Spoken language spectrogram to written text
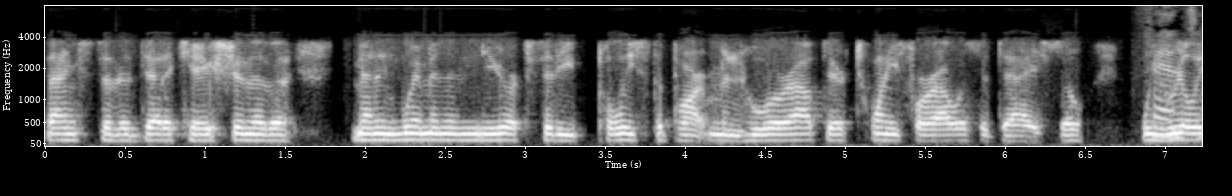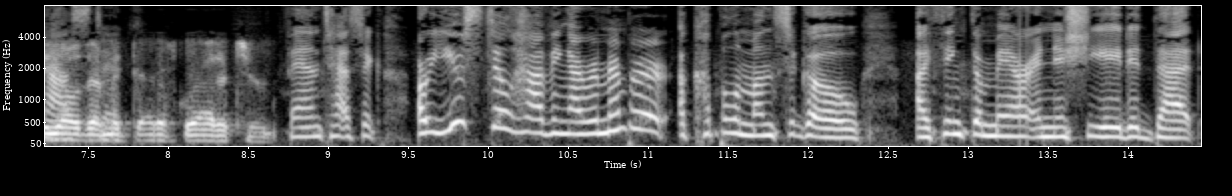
thanks to the dedication of the men and women in the New York City Police Department who are out there 24 hours a day. So we really owe them a debt of gratitude. Fantastic. Are you still having? I remember a couple of months ago, I think the mayor initiated that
